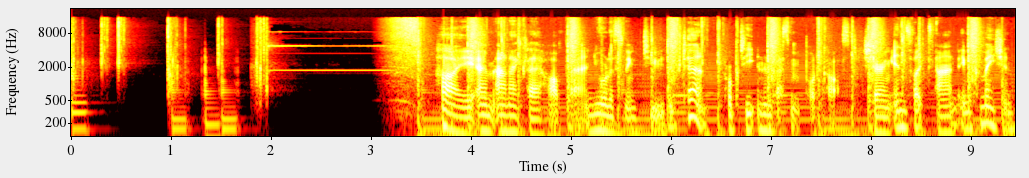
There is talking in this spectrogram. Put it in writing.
Hi, I'm Anna Clare Harper, and you're listening to The Return Property and Investment Podcast, sharing insights and information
